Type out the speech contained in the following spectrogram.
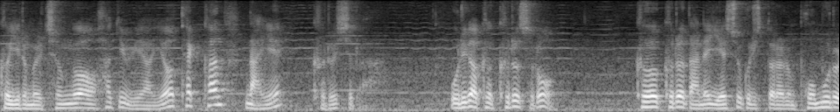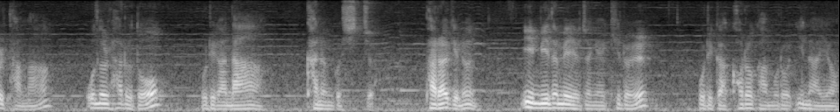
그 이름을 증거하기 위하여 택한 나의 그릇이라. 우리가 그 그릇으로 그 그릇 안에 예수 그리스도라는 보물을 담아 오늘 하루도 우리가 나아가는 것이죠. 바라기는 이 믿음의 여정의 길을 우리가 걸어감으로 인하여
